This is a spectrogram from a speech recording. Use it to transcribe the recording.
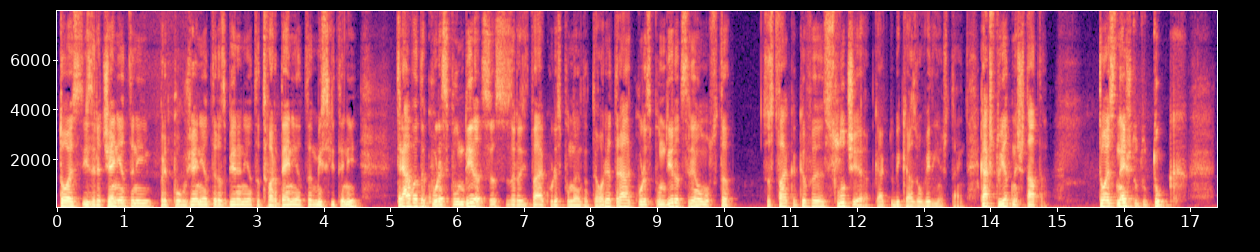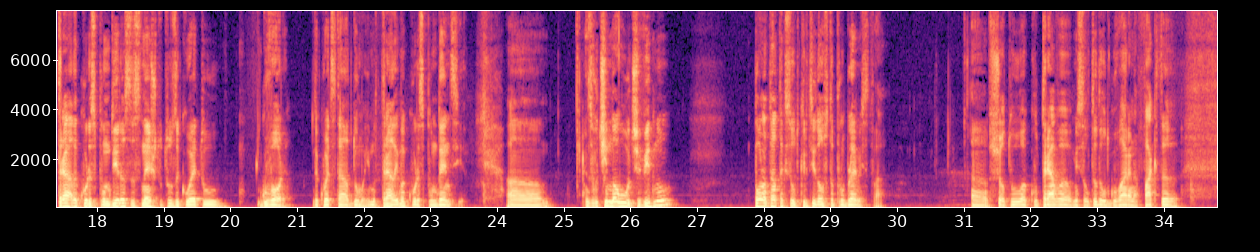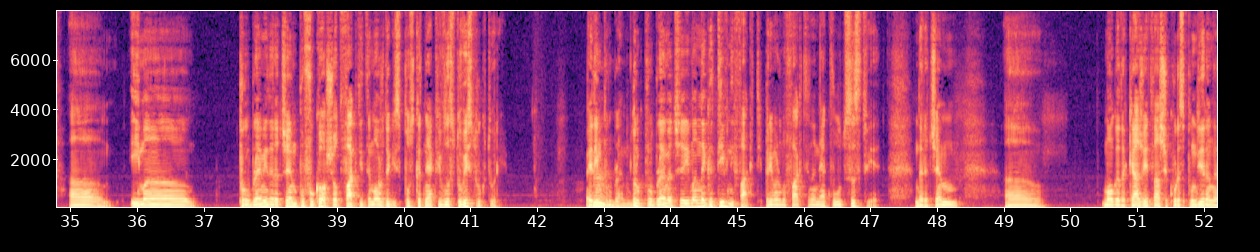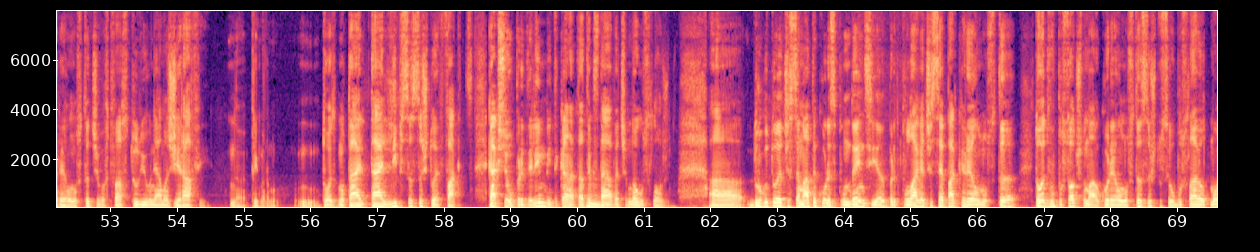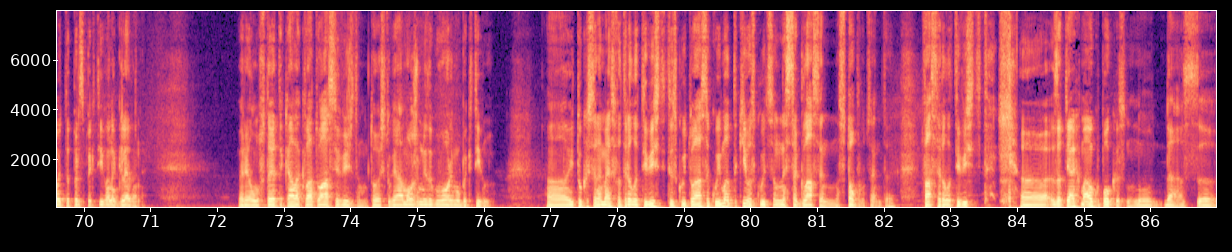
Тоест, изреченията ни, предположенията, разбиранията, твърденията, мислите ни трябва да кореспондират с, заради това е кореспондентна теория, трябва да кореспондират с реалността. С това какъв е случая, както би казал Витгенштайн. Как стоят нещата. Тоест, нещото тук трябва да кореспондира с нещото, за което говоря, за което става дума. Има, трябва да има кореспонденция. А, звучи много очевидно, по-нататък са открити доста проблеми с това. А, защото ако трябва мисълта да отговаря на факта, а, има проблеми, да речем, по Фуко, защото фактите може да ги спускат някакви властови структури. Един проблем. Друг проблем е, че има негативни факти. Примерно факти на някакво отсъствие. Да речем, а, мога да кажа, и това ще кореспондира на реалността, че в това студио няма жирафи, на, примерно. Тоест, но тая, тая липса също е факт. Как ще определим и така нататък става вече много сложно. А, другото е, че самата кореспонденция предполага, че все пак реалността, то е двупосочно малко, реалността също се обославя от моята перспектива на гледане. Реалността е такава, каквато аз я виждам. Тоест тогава можем ли да говорим обективно? А, и тук се намесват релативистите, с които аз, ако има такива, с които съм несъгласен на 100%, това са релативистите. А, за тях малко по-късно, но да, аз а,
